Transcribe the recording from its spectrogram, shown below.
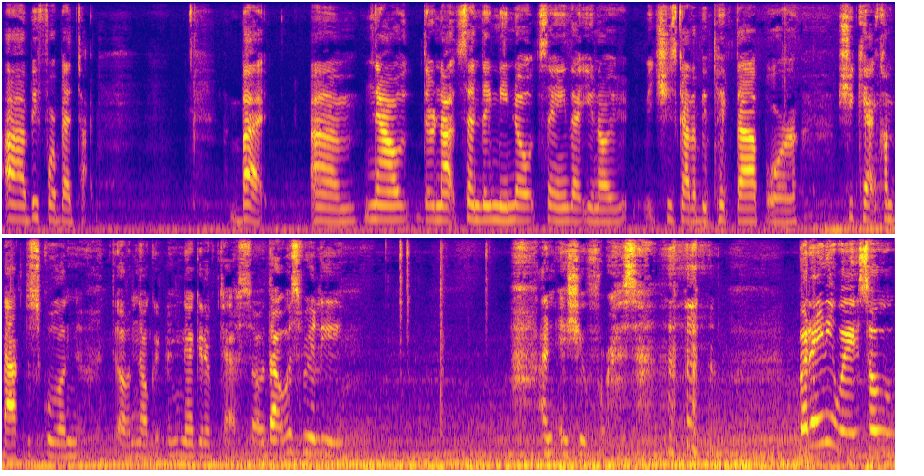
uh, before bedtime. But um, now they're not sending me notes saying that, you know, she's got to be picked up or she can't come back to school and uh, no, negative test. So that was really an issue for us. but anyway, so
